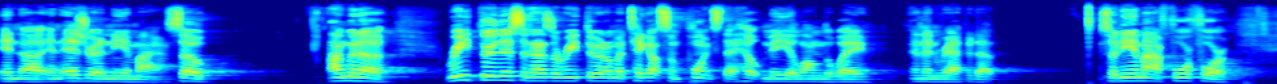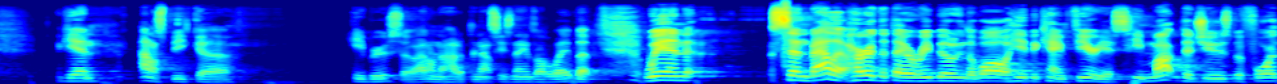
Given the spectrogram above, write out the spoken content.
in, uh, in Ezra and Nehemiah. So I'm going to read through this, and as I read through it, I'm going to take out some points that help me along the way and then wrap it up. So, Nehemiah 4 4. Again, I don't speak uh, Hebrew, so I don't know how to pronounce these names all the way. But when Sanballat heard that they were rebuilding the wall, he became furious. He mocked the Jews before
